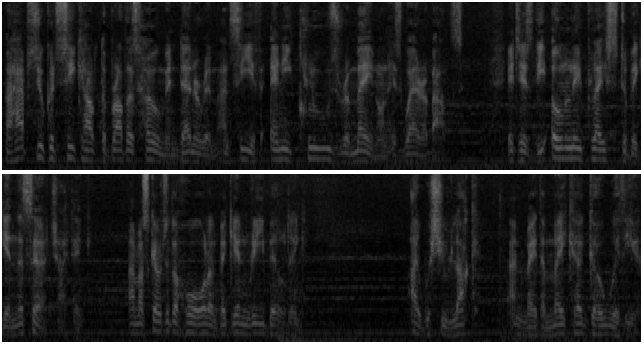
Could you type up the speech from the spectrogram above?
Perhaps you could seek out the brother's home in Denerim and see if any clues remain on his whereabouts. It is the only place to begin the search, I think. I must go to the hall and begin rebuilding. I wish you luck, and may the Maker go with you.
